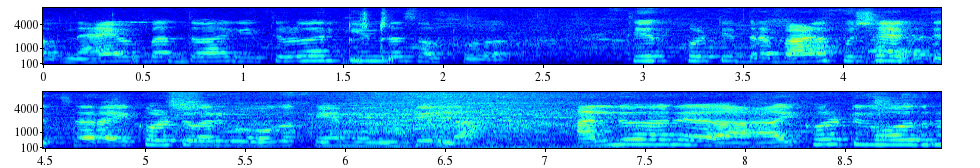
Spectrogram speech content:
ಅವ್ರು ನ್ಯಾಯಬದ್ಧವಾಗಿ ತಿಳುವಳಿಕೆಯಿಂದ ಸ್ವಲ್ಪ ತೀರ್ಪು ಕೊಟ್ಟಿದ್ರೆ ಭಾಳ ಖುಷಿ ಆಗ್ತಿತ್ತು ಸರ್. ಹೈಕೋರ್ಟ್ವರೆಗೂ ಹೋಗೋಕ್ಕೇನು ಇದ್ದಿಲ್ಲ. ಅಲ್ಲಿವರೆ ಹೈಕೋರ್ಟಿಗೆ ಹೋದ್ರೂ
